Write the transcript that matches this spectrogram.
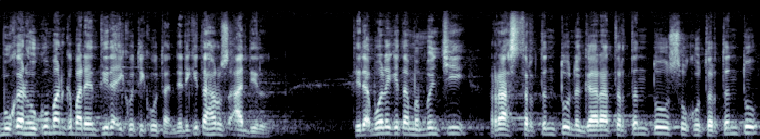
bukan hukuman kepada yang tidak ikut-ikutan. Jadi kita harus adil. Tidak boleh kita membenci ras tertentu, negara tertentu, suku tertentu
